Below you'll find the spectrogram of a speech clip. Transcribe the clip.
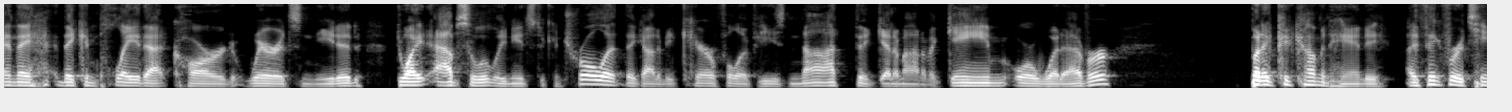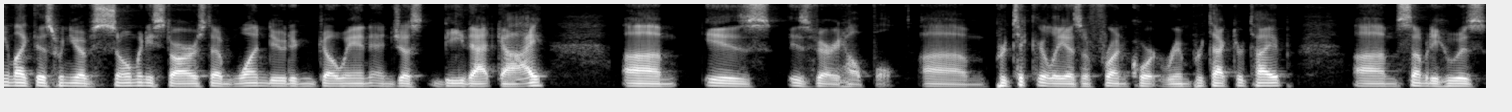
and they they can play that card where it's needed. Dwight absolutely needs to control it. They got to be careful if he's not to get him out of a game or whatever. But it could come in handy. I think for a team like this, when you have so many stars, to have one dude who can go in and just be that guy um, is is very helpful. Um, particularly as a front court rim protector type, um, somebody who is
